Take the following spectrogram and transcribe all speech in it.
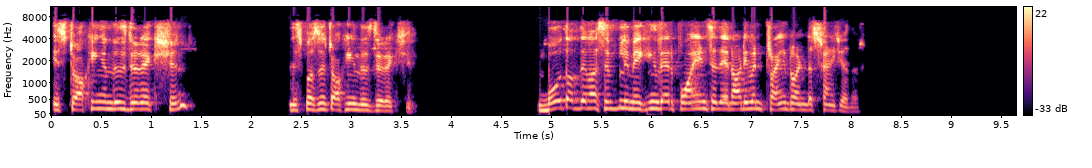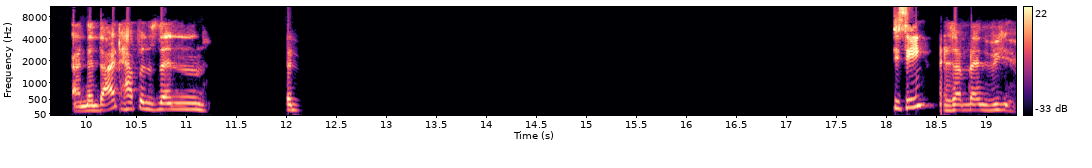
is talking in this direction. This person is talking in this direction both of them are simply making their points and they're not even trying to understand each other and then that happens then you see sometimes we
